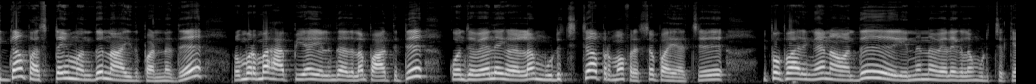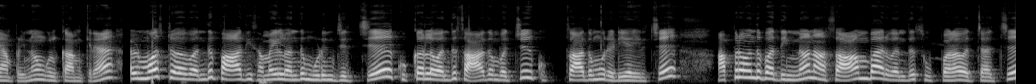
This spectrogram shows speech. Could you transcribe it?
இதுதான் ஃபஸ்ட் டைம் வந்து நான் இது பண்ணது. ரொம்ப ரொம்ப ஹாப்பியாக எழுந்து அதெல்லாம் பார்த்துட்டு கொஞ்சம் வேலைகள் எல்லாம் முடிச்சுட்டு அப்புறமா ஃப்ரெஷ்ஷப் ஆயாச்சு. இப்போ பாருங்க நான் வந்து என்னென்ன வேலைகள்லாம் முடிச்சிருக்கேன் அப்படின்னு உங்களுக்கு காமிக்கிறேன். ஆல்மோஸ்ட் வந்து பாதி சமையல் வந்து முடிஞ்சிருச்சு. குக்கரில் வந்து சாதம் வச்சு குக் சாதமும் ரெடி ஆயிடுச்சு அப்புறம் வந்து பார்த்திங்கன்னா நான் சாம்பார் வந்து சூப்பராக வச்சாச்சு.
